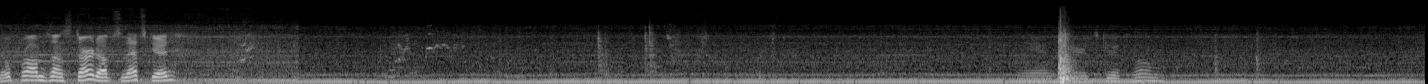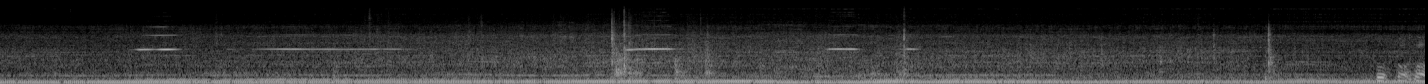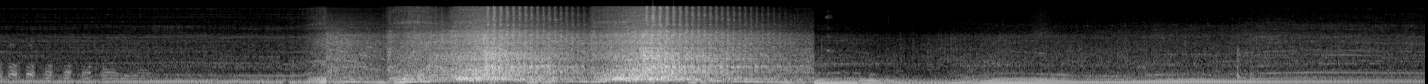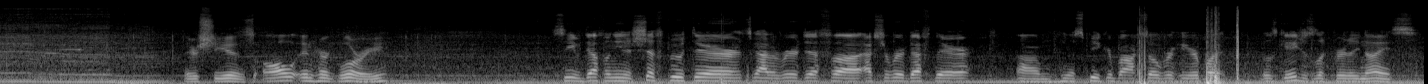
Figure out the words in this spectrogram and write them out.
No problems on startup, so that's good. And here it's gonna come. There she is, all in her glory. So you definitely need a shift boot there. It's got a rear diff, uh, extra rear diff there. Um, you know, speaker box over here, but those gauges look really nice.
